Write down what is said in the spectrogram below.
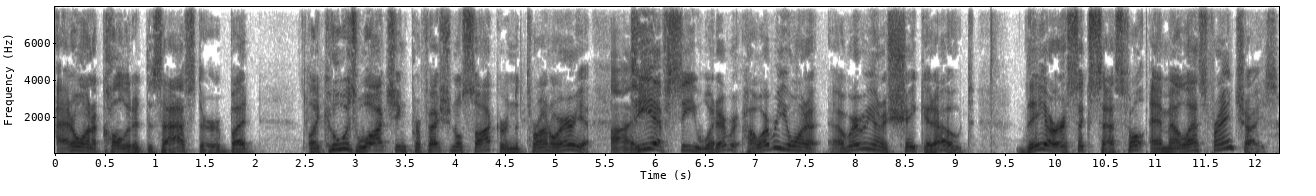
I don't want to call it a disaster, but like who was watching professional soccer in the Toronto area? I've- TFC, whatever, however you want to, however you want to shake it out, they are a successful MLS franchise.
